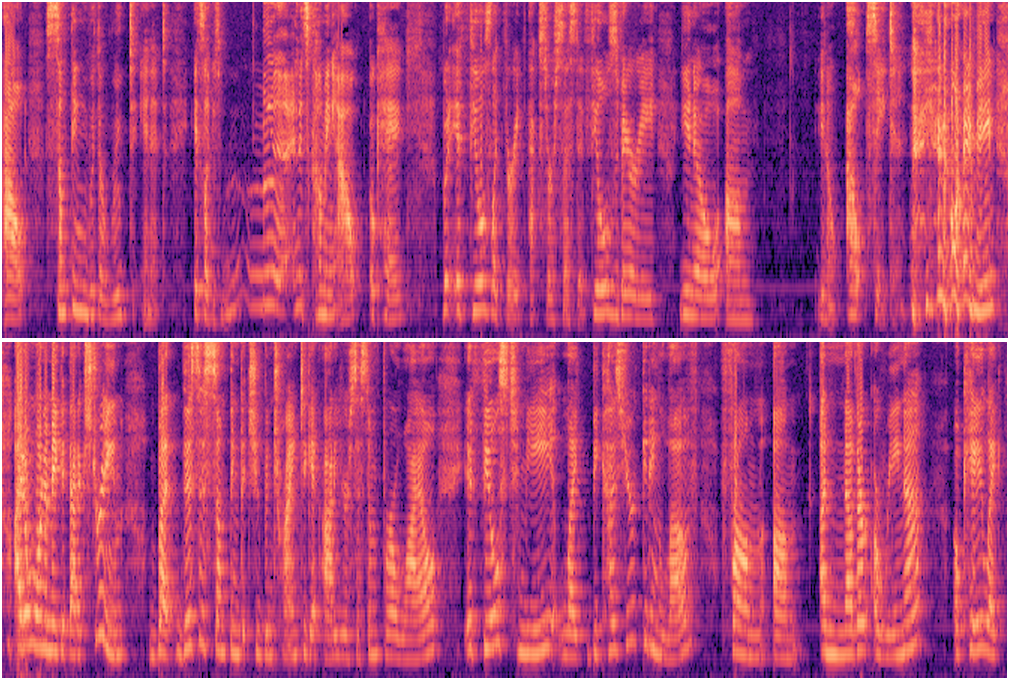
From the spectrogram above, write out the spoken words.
out, something with a root in it. It's like it's and it's coming out. Okay. But it feels like very exorcist. It feels very, you know, um, you know, out Satan. you know what I mean? I don't want to make it that extreme, but this is something that you've been trying to get out of your system for a while. It feels to me like because you're getting love from um, another arena, okay, like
